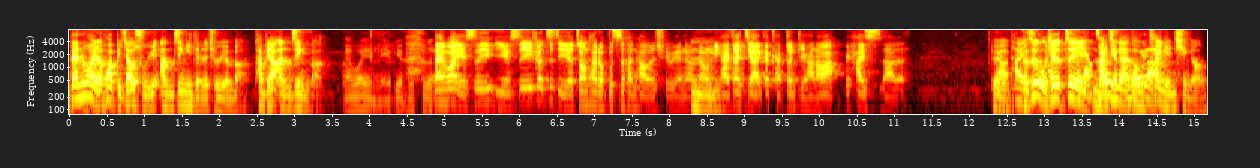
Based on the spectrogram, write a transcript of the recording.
Ben White 的话比较属于安静一点的球员吧，他比较安静吧。Ben White 也没也不是，Ben White 也是一也是一个自己的状态都不是很好的球员呢。然后你还再加一个 captain 给他的话，会害死他的。对啊，可是我觉得这买进来都太年轻哦，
